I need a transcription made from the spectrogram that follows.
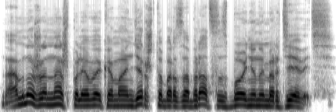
Нам нужен наш полевой командир, чтобы разобраться с бойней номер девять.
